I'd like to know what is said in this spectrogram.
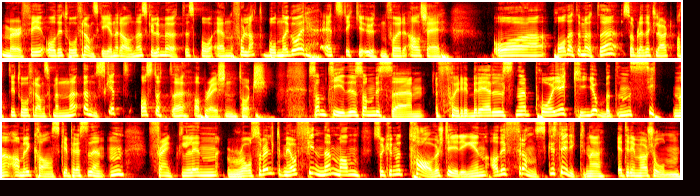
Murphy og de to franske generalene skulle møtes på en forlatt bondegård et stykke utenfor Alger. Og på dette møtet så ble det klart at de to franskmennene ønsket å støtte Operation Torch. Samtidig som disse forberedelsene pågikk, jobbet den sittende amerikanske presidenten Franklin Roosevelt med å finne en mann som kunne ta over styringen av de franske styrkene etter invasjonen.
